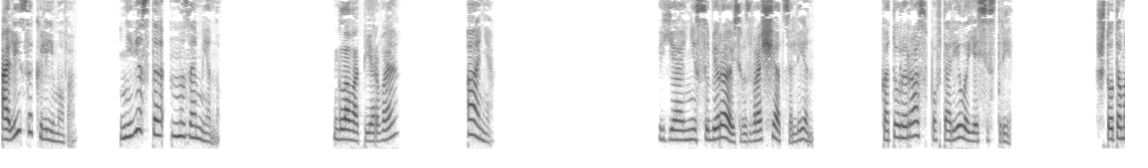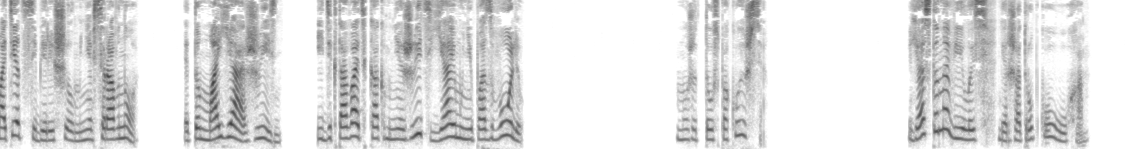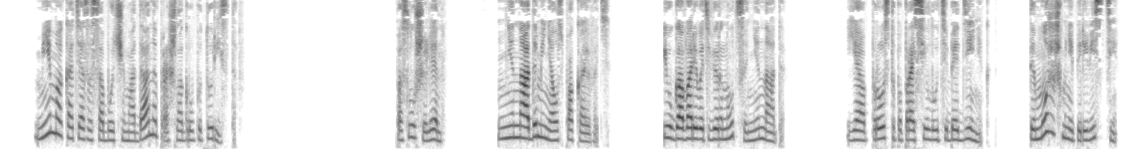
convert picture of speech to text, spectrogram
Алиса Климова. Невеста на замену. Глава первая. Аня. Я не собираюсь возвращаться, Лен. Который раз повторила я сестре. Что там отец себе решил, мне все равно. Это моя жизнь, и диктовать, как мне жить, я ему не позволю. Может, ты успокоишься? Я остановилась, держа трубку у уха. Мимо, катя за собой чемоданы, прошла группа туристов. Послушай, Лен, не надо меня успокаивать. И уговаривать вернуться не надо. Я просто попросила у тебя денег. Ты можешь мне перевести?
